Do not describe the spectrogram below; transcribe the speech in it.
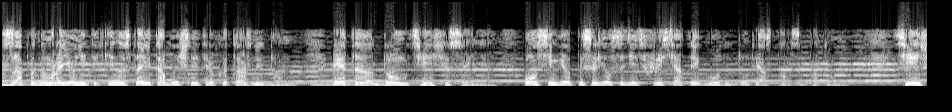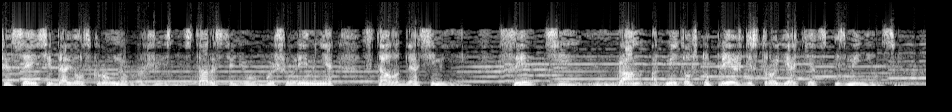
В западном районе Пекина стоит обычный трехэтажный дом. Это дом Тенща Сэня. Он с семьей поселился здесь в 60-е годы, тут и остался потом. Тенща Сэнь всегда вел скромный образ жизни. Старость у него больше времени стала для семьи. Сын Тень Юнган отметил, что прежде строгий отец изменился. “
